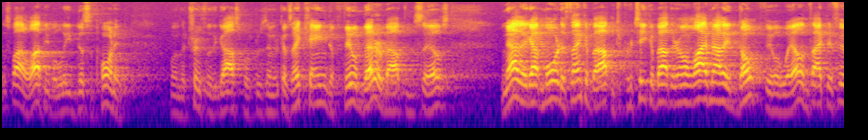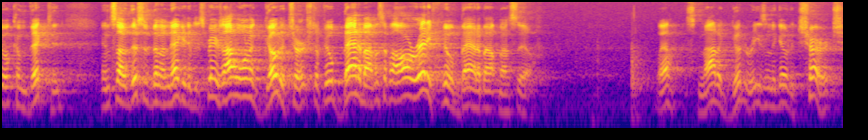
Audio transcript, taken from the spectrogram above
That's why a lot of people leave disappointed when the truth of the gospel is presented, because they came to feel better about themselves. Now they got more to think about and to critique about their own life. Now they don't feel well. In fact, they feel convicted. And so this has been a negative experience. I don't want to go to church to feel bad about myself. I already feel bad about myself. Well, it's not a good reason to go to church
